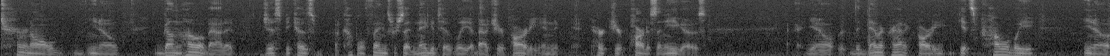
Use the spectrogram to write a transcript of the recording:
turn all, you know, gung ho about it just because a couple things were said negatively about your party and hurt your partisan egos you know, the Democratic Party gets probably, you know,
